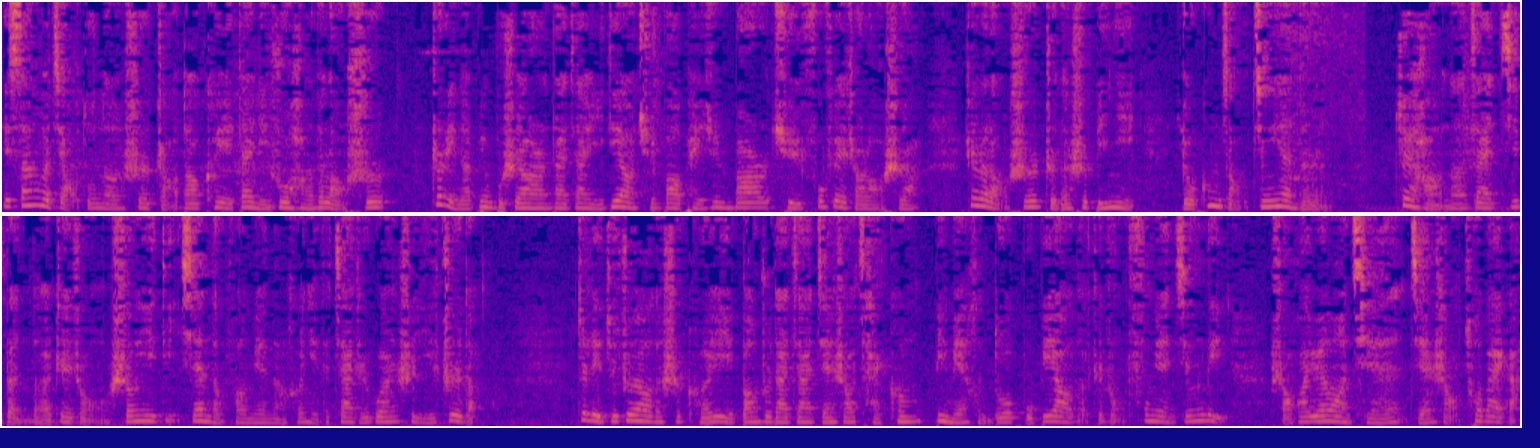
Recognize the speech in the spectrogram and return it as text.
第三个角度呢，是找到可以带你入行的老师。这里呢，并不是要让大家一定要去报培训班去付费找老师啊。这位老师指的是比你有更早经验的人，最好呢，在基本的这种生意底线等方面呢，和你的价值观是一致的。这里最重要的是可以帮助大家减少踩坑，避免很多不必要的这种负面经历，少花冤枉钱，减少挫败感。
